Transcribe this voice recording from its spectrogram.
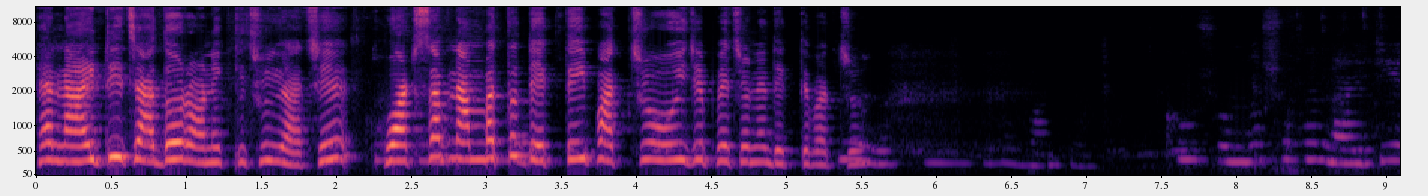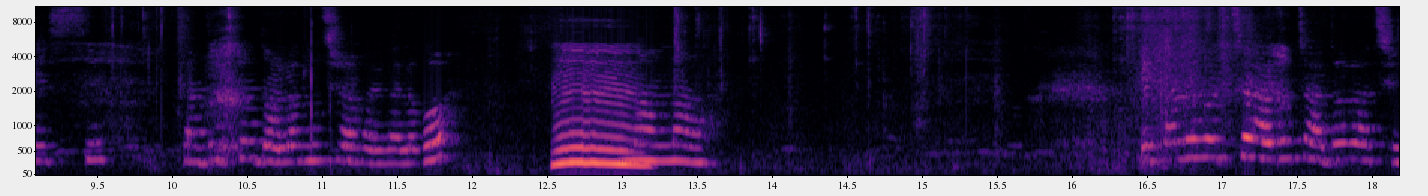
হ্যাঁ নাইটি চাদর অনেক কিছুই আছে। হোয়াটসঅ্যাপ নাম্বার তো দেখতেই পাচ্ছ ওই যে পেছনে দেখতে পাচ্ছ। সুন্দর সুন্দর নাইটি এসছে। চাদরটা দলা মুচড়া হয়ে গেল গো। হুম। নাও নাও। এখানে হচ্ছে আরও চাদর আছে।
